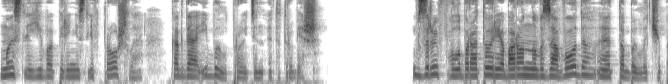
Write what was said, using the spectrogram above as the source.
Мысли его перенесли в прошлое, когда и был пройден этот рубеж. Взрыв в лаборатории оборонного завода — это было ЧП.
